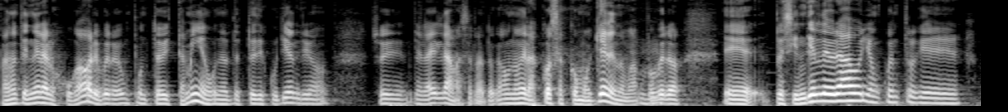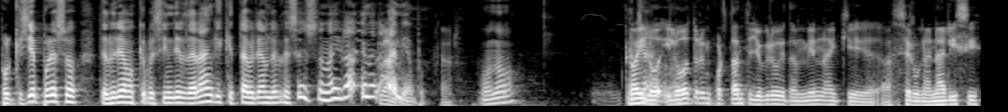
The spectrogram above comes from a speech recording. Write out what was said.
no tener a los jugadores, pero es un punto de vista mío, no te estoy discutiendo, yo soy de la isla hace rato, cada uno ve las cosas como quiere nomás, po, pero eh, prescindir de Bravo yo encuentro que, porque si es por eso tendríamos que prescindir de Aranguis que está peleando el descenso en, Aila- en Alemania, Claro. ¿o no? No, y, lo, y lo otro importante, yo creo que también hay que hacer un análisis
